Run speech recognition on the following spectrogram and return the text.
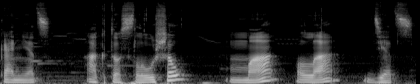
конец. А кто слушал, молодец.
